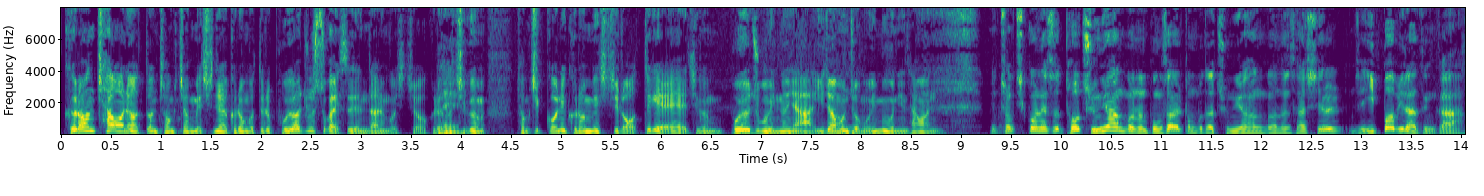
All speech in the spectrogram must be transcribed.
그런 차원의 어떤 정치적 메시지나 그런 것들을 보여줄 수가 있어야 된다는 것이죠. 그래서 네. 지금 정치권이 그런 메시지를 어떻게 지금 보여주고 있느냐 이 점은 음. 좀 의문인 상황입니다. 정치권에서 더 중요한 거는 봉사활동보다 중요한 거는 사실 이제 입법이라든가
